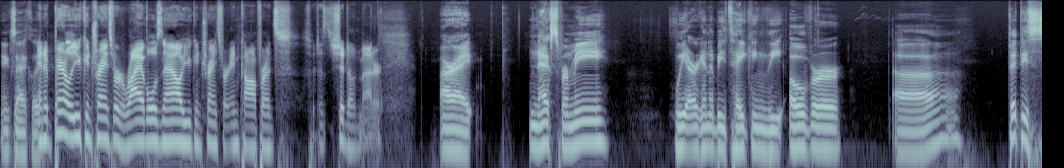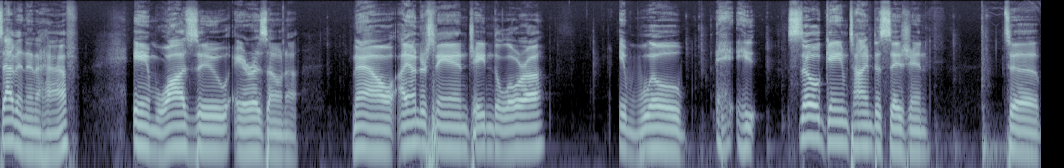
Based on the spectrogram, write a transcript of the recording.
exactly. And apparently, you can transfer to rivals now. You can transfer in conference, so it does, shit doesn't matter. All right. Next for me, we are going to be taking the over uh 57 and a half in Wazoo, Arizona. Now, I understand Jayden de Laura it will he still game time decision. to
